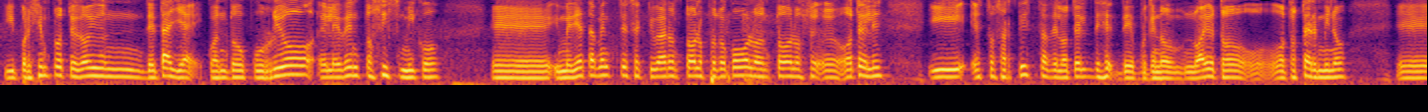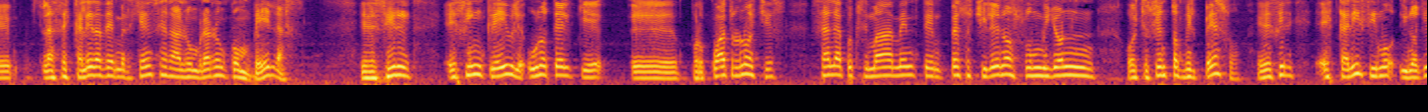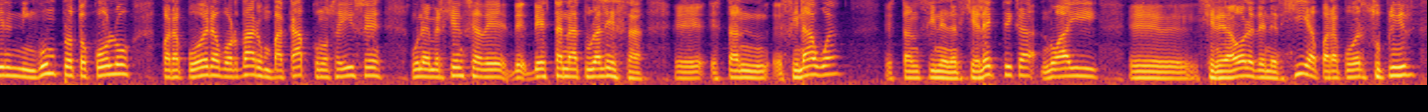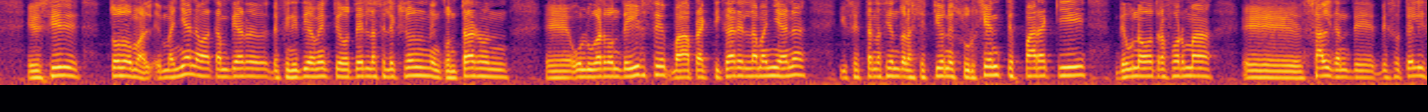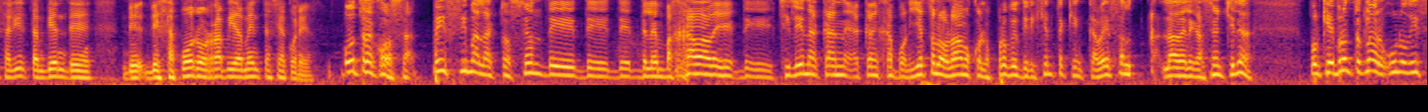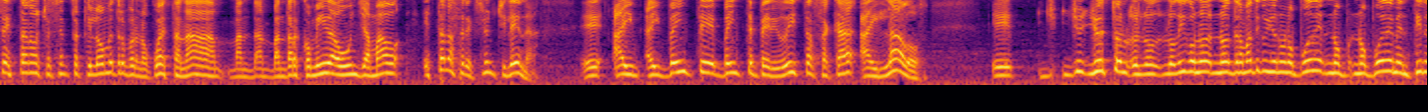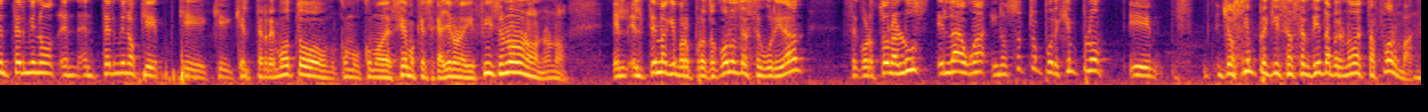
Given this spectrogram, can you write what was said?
Y por ejemplo, te doy un detalle. Cuando ocurrió el evento sísmico, eh, inmediatamente se activaron todos los protocolos en todos los eh, hoteles y estos artistas del hotel, de, de- porque no, no hay otro, otro término, eh, las escaleras de emergencia las alumbraron con velas. Es decir, es increíble. Un hotel que eh, por cuatro noches sale aproximadamente en pesos chilenos un millón ochocientos mil pesos. Es decir, es carísimo y no tienen ningún protocolo para poder abordar un backup, como se dice, una emergencia de, de- esta naturaleza. Eh, están eh, sin agua, están sin energía eléctrica, no hay eh, generadores de energía para poder suplir, es decir, todo mal. Eh, Mañana va a cambiar definitivamente de hotel la selección, encontraron eh, un lugar donde irse, va a practicar en la mañana y se están haciendo las gestiones urgentes para que de una u otra forma eh, salgan de, ese hotel y salir también de, de, rápidamente hacia Corea. Otra cosa, pésima la actuación de, de- la embajada de, de chilena acá en, acá en Japón. Y esto lo hablábamos con los propios dirigentes que encabezan la delegación chilena. Porque de pronto, claro, uno dice están a 800 kilómetros, pero no cuesta nada mandar, mandar comida o un llamado. Está la selección chilena. Eh, hay hay 20, 20 periodistas acá aislados. Eh, yo, yo- yo esto lo, lo- digo no, no es dramático y uno no puede no, no puede mentir en términos en, términos que, que, que, el terremoto como como decíamos que se cayeron edificios no no no no no el, el tema que por protocolos de seguridad se cortó la luz el agua y nosotros por ejemplo eh, yo siempre quise hacer dieta pero no de esta forma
